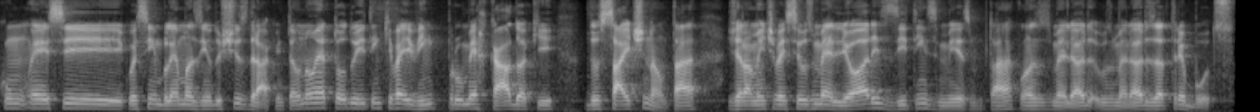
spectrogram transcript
com esse, com esse emblemazinho do X-Draco. Então não é todo item que vai vir para o mercado aqui do site não, tá? Geralmente vai ser os melhores itens mesmo, tá? Com os melhores, os melhores atributos.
